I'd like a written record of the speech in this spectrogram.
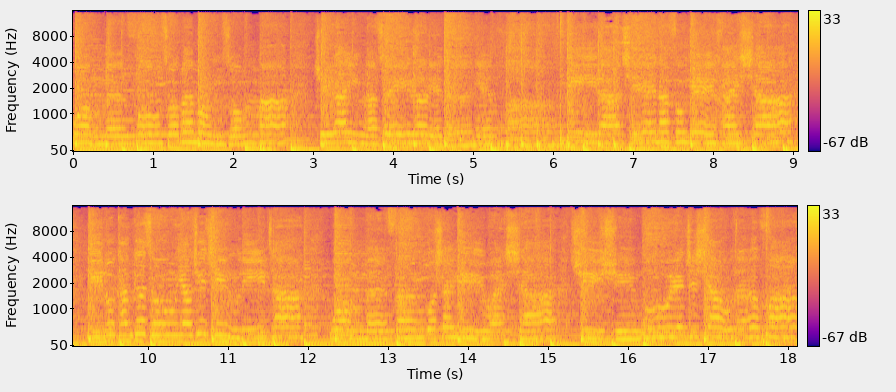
我们风作伴，梦作马，追啊迎啊最热烈的年华。你啊，借那风越海峡，一路坎坷总要去经历它。我们翻过山与晚霞，去寻无人知晓的花。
